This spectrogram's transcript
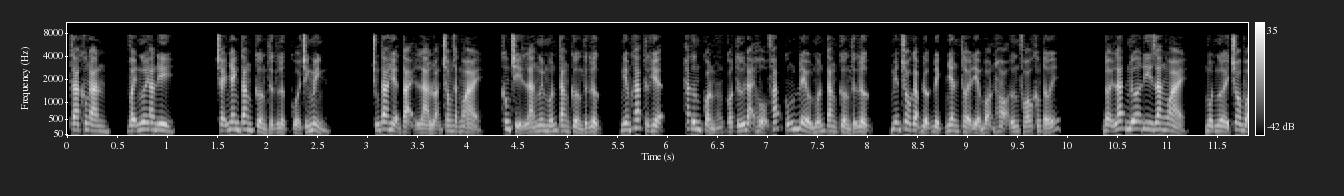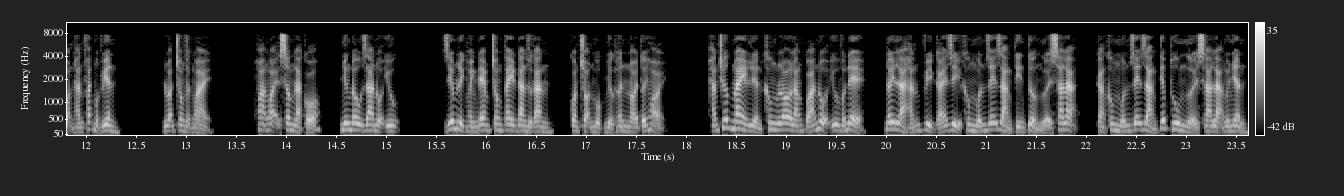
Ta không ăn, vậy ngươi ăn đi. Chạy nhanh tăng cường thực lực của chính mình. Chúng ta hiện tại là loạn trong giặc ngoài, không chỉ là ngươi muốn tăng cường thực lực, nghiêm khắc thực hiện, Hắc Ưng còn có tứ đại hộ pháp cũng đều muốn tăng cường thực lực, miễn cho gặp được địch nhân thời điểm bọn họ ứng phó không tới. Đợi lát nữa đi ra ngoài, một người cho bọn hắn phát một viên. Loạn trong giặc ngoài, hoa ngoại xâm là có, nhưng đâu ra nội ưu. Diêm Lịch Hành đem trong tay đan dược ăn, còn chọn một nhược hân nói tới hỏi. Hắn trước nay liền không lo lắng quá nội ưu vấn đề, đây là hắn vì cái gì không muốn dễ dàng tin tưởng người xa lạ, càng không muốn dễ dàng tiếp thu người xa lạ nguyên nhân.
